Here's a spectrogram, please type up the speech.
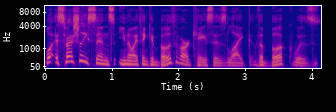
Well, especially since, you know, I think in both of our cases, like the book was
